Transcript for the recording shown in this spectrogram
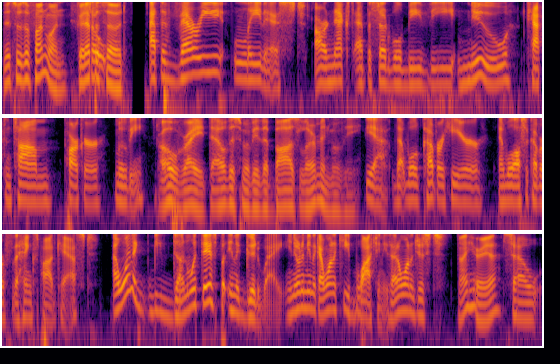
This was a fun one. Good So- episode. At the very latest, our next episode will be the new Captain Tom Parker movie. Oh, right. The Elvis movie, the Baz Luhrmann movie. Yeah, that we'll cover here and we'll also cover for the Hanks podcast. I want to be done with this, but in a good way. You know what I mean? Like, I want to keep watching these. I don't want to just. I hear you. So,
